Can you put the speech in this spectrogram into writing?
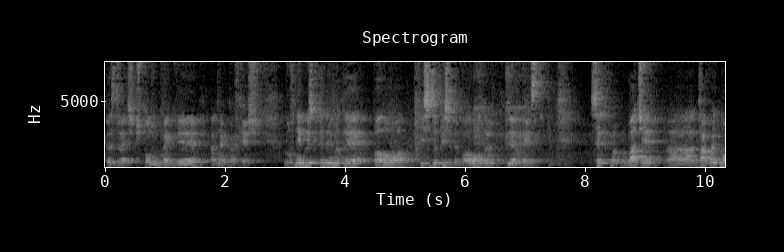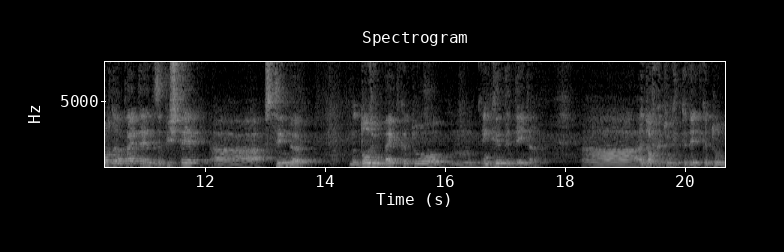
Представете, че този обект ви е някакъв хеш. В него искате да имате парола и си записвате паролата в clear текст. След това, обаче, това, което може да направите е да запишете стринга на този обект като encrypted data, Adobe като encrypted като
